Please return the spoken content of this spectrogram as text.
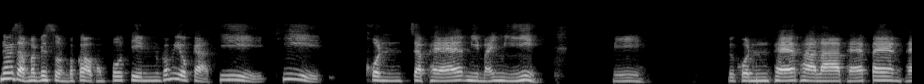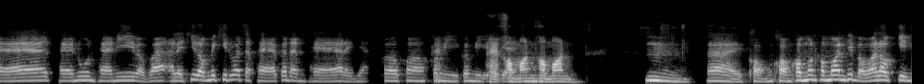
เนื่องจากมันเป็นส่วนประกอบของโปรตีนมันก็มีโอกาสที่ที่คนจะแพ้มีไหมมี มีคือคนแพ้พาราแพ้แป้งแพ้ แพ้นู่นแพ้นี่แบบว่า อะไรที่เราไม่คิดว่าจะแพ้ก็ดันแพ้อะไรเงี้ยก็ก็ก็มีก็มีแพ้คอมมอนคอมมอน อืมใช่ของของคอมมอนคอมมอนที่แบบว่าเรากิน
